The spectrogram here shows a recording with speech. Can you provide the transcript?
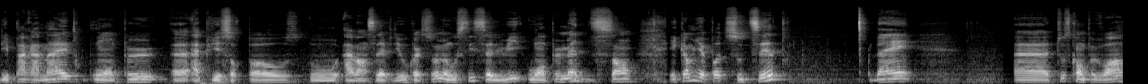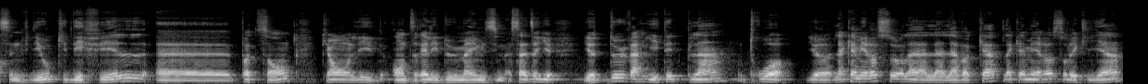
les, paramètres où on peut euh, appuyer sur pause ou avancer la vidéo, quoi que ce soit, mais aussi celui où on peut mettre du son. Et comme il n'y a pas de sous-titres, ben, euh, tout ce qu'on peut voir, c'est une vidéo qui défile, pas de son, qui ont les, on dirait les deux mêmes images. C'est-à-dire qu'il y, y a deux variétés de plans, trois. Il y a la caméra sur la- la- l'avocate, la, caméra sur le client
